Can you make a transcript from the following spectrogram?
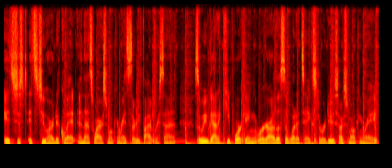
it's just it's too hard to quit and that's why our smoking rate is 35% so we've got to keep working regardless of what it takes to reduce our smoking rate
